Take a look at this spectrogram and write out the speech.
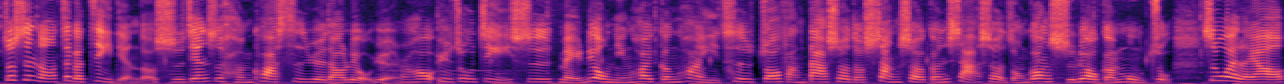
就是呢，这个祭典的时间是横跨四月到六月，然后玉柱祭是每六年会更换一次周防大社的上社跟下社，总共十六根木柱，是为了要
